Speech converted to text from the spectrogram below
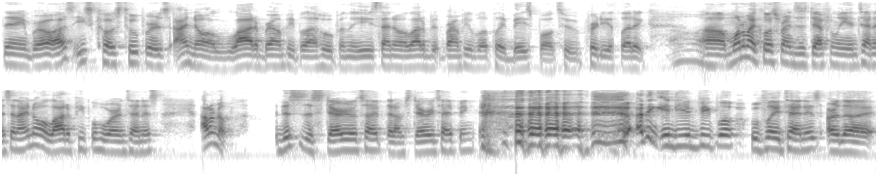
thing, bro. Us East Coast hoopers, I know a lot of brown people that hoop in the East. I know a lot of brown people that play baseball too. Pretty athletic. Um, one of my close friends is definitely in tennis, and I know a lot of people who are in tennis. I don't know. This is a stereotype that I'm stereotyping. I think Indian people who play tennis are the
